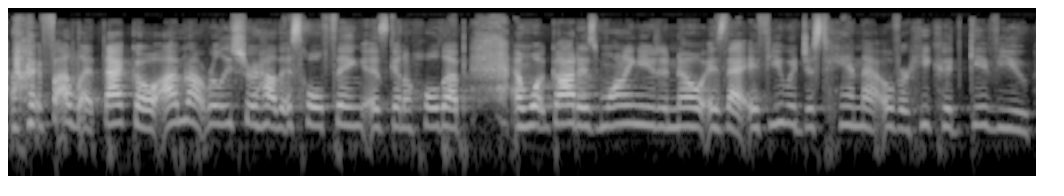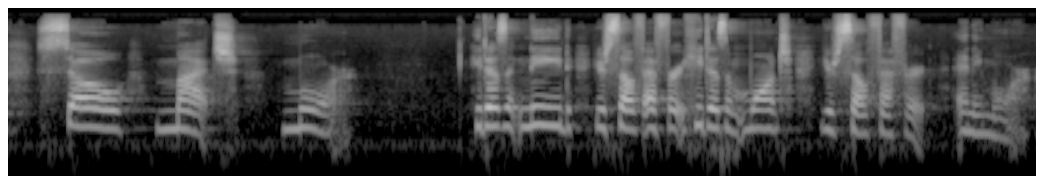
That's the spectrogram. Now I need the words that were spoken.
if I let that go, I'm not really sure how this whole thing is going to hold up. And what God is wanting you to know is that if you would just hand that over, He could give you so much more. He doesn't need your self effort, He doesn't want your self effort anymore.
